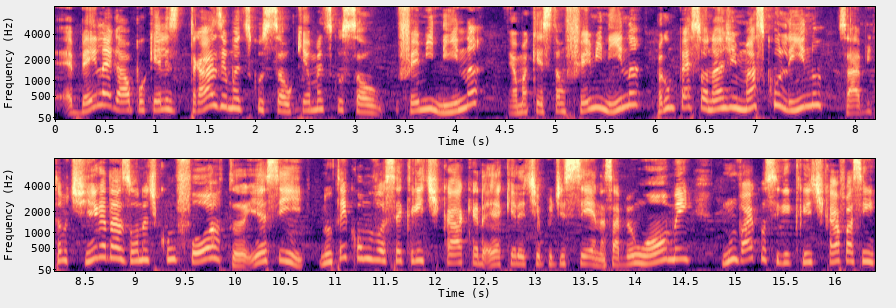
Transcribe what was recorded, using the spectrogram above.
é bem legal porque eles trazem uma discussão que é uma discussão feminina. É uma questão feminina para um personagem masculino, sabe? Então tira da zona de conforto. E assim, não tem como você criticar aquele, aquele tipo de cena, sabe? Um homem não vai conseguir criticar e falar assim:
